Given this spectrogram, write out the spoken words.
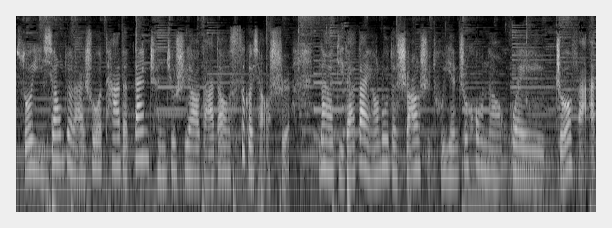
所以相对来说它的单程就是要达到四个小时。那抵达大洋路的十二使徒岩之后呢，会折返。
